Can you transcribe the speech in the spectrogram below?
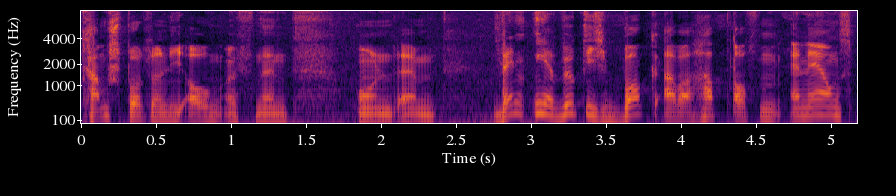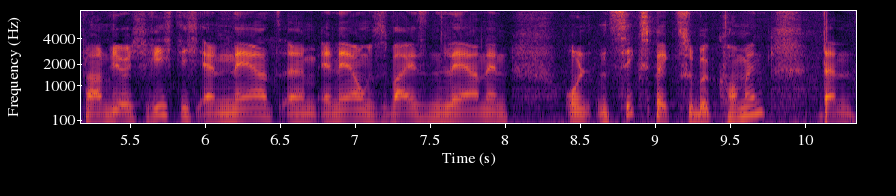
Kampfsportlern die Augen öffnen. Und ähm, wenn ihr wirklich Bock aber habt auf einen Ernährungsplan, wie ihr euch richtig ernährt, ähm, Ernährungsweisen lernen und ein Sixpack zu bekommen, dann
